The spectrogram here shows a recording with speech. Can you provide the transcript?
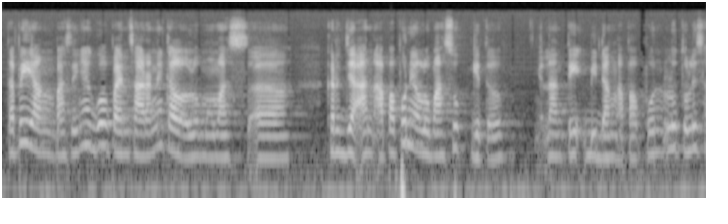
Tapi yang pastinya gue pengen sarannya kalau lu mau mas eh, kerjaan apa pun yang lu masuk gitu, nanti bidang apa pun, lu tulis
